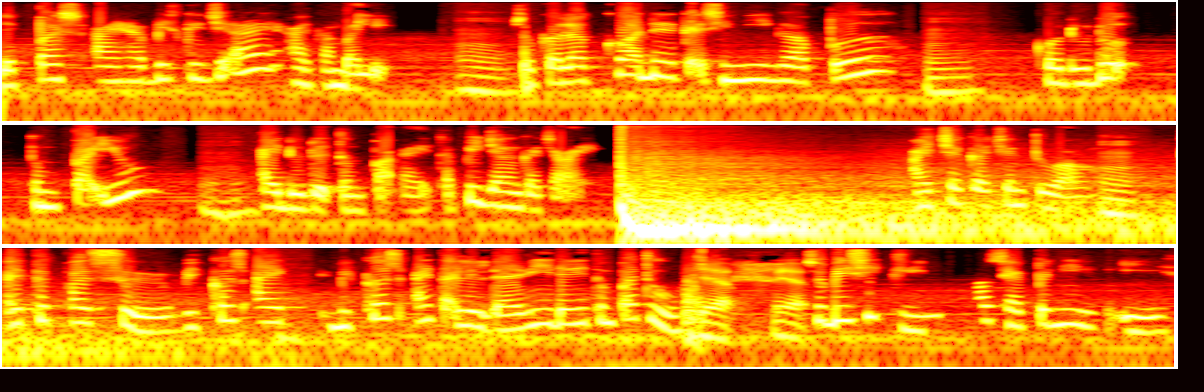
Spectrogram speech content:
Lepas I habis kerja I I akan balik Hmm. So kalau kau ada dekat sini ke apa Mhm. Kau duduk tempat you Mhm. I duduk tempat I Tapi jangan kacau I I cakap macam tu tau Hmm. I terpaksa Because I Because I tak boleh lari dari tempat tu Yep. Yep. So basically What's happening is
